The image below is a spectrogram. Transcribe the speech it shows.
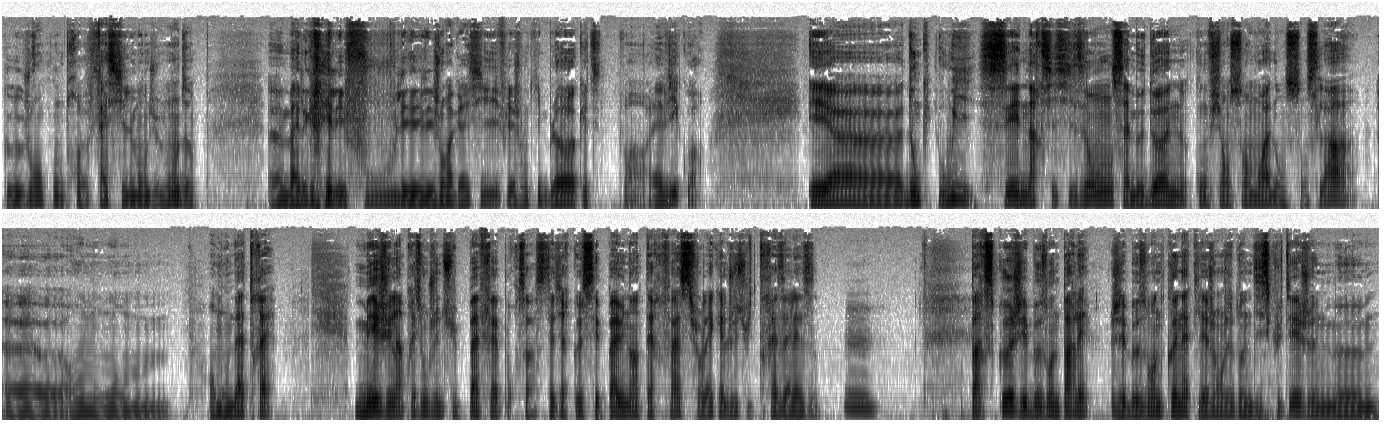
que je rencontre facilement du monde, euh, malgré les fous, les, les gens agressifs, les gens qui me bloquent, etc. Enfin, la vie, quoi. Et euh, donc oui, c'est narcissisant, ça me donne confiance en moi dans ce sens-là, euh, en, mon, en attrait. Mais j'ai l'impression que je ne suis pas fait pour ça. C'est-à-dire que c'est pas une interface sur laquelle je suis très à l'aise. Hmm. Parce que j'ai besoin de parler, j'ai besoin de connaître les gens, j'ai besoin de discuter. Je ne me,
